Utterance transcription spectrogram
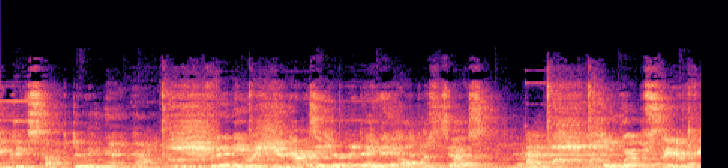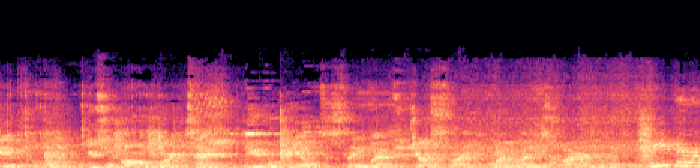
you can stop doing that now. But anyway, you guys are here today to help us test the web Slinger vehicle. Using onboard tech, you will be able to sling webs just like my buddy Spider-Man. Peter,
